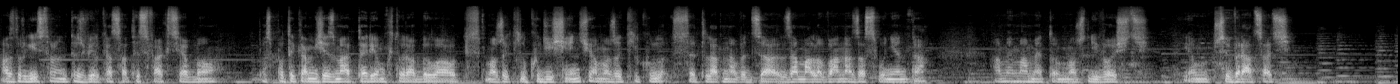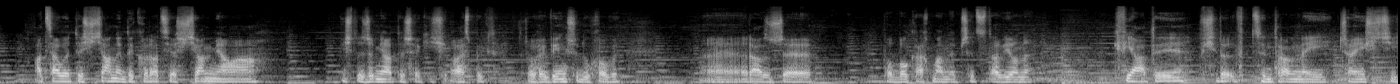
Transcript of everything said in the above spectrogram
a z drugiej strony też wielka satysfakcja, bo, bo spotykamy się z materią, która była od może kilkudziesięciu, a może kilkuset lat nawet za, zamalowana, zasłonięta a my mamy tą możliwość ją przywracać. A całe te ściany, dekoracja ścian miała, myślę, że miała też jakiś aspekt trochę większy, duchowy. E, raz, że po bokach mamy przedstawione kwiaty, w, centralnej części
